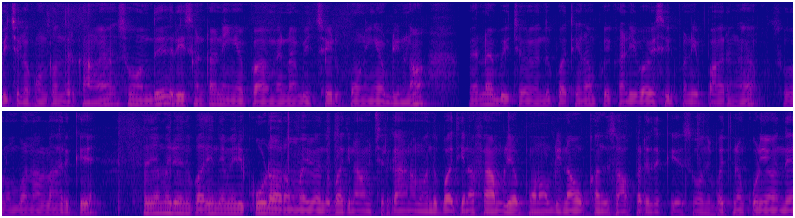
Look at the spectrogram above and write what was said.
பீச்சில் கொண்டு வந்திருக்காங்க. ஸோ வந்து ரீசெண்டாக நீங்கள் இப்போ மெரினா பீச் சைடு போனீங்க அப்படின்னா மெரினா பீச்சை வந்து பார்த்திங்கன்னா போய் கண்டிப்பாக விசிட் பண்ணி பாருங்கள் ஸோ ரொம்ப நல்லா இருக்குது அதே மாதிரி வந்து பார்த்திங்கன்னா இந்த மாதிரி கூடாரம் மாதிரி வந்து பார்த்திங்கன்னா அமைச்சிருக்காங்க நம்ம வந்து பார்த்திங்கன்னா ஃபேமிலியாக போனோம் அப்படின்னா உட்காந்து சாப்பிட்றதுக்கு ஸோ வந்து பார்த்திங்கன்னா கூடயே வந்து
